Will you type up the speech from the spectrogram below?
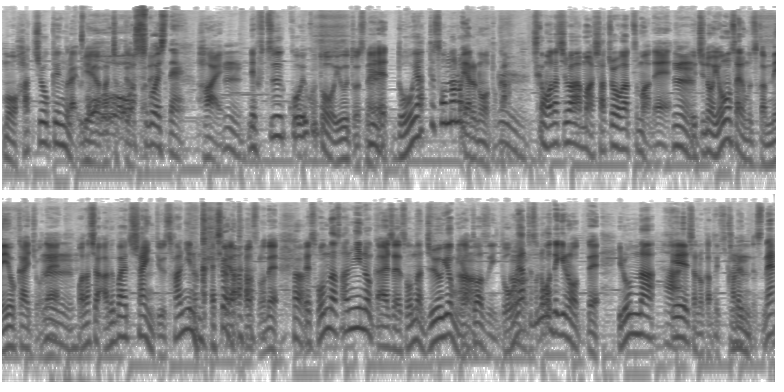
もう8億円ぐらい売り上げが上がっちゃってるす。すごいですね。はい、うん。で普通こういうことを言うとですね、うん。えどうやってそんなのやるのとか、うん。しかも私はまあ社長が妻で、ううんちの4歳の息子が名誉会長で、うん。私はアルバイト社員という3人の会社でやってますので うん。でそんな3人の会社でそんな従業員雇わずにどうやってそんなことできるのっていろんな経営者の方に聞かれるんですね。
